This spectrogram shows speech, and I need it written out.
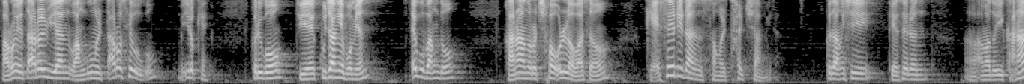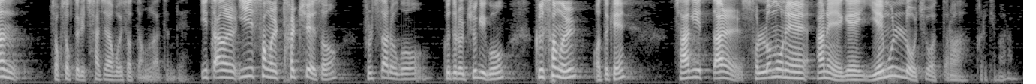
바로의 딸을 위한 왕궁을 따로 세우고 뭐 이렇게 그리고 뒤에 구장에 보면 애굽 왕도 가나안으로 쳐 올라와서 게셀이라는 성을 탈취합니다. 그 당시 게셀은 어, 아마도 이 가나안 족속들이 차지하고 있었던 것 같은데 이 땅을 이 성을 탈취해서 불사르고 그들을 죽이고 그 성을 어떻게 자기 딸 솔로몬의 아내에게 예물로 주었더라 그렇게 말합니다.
